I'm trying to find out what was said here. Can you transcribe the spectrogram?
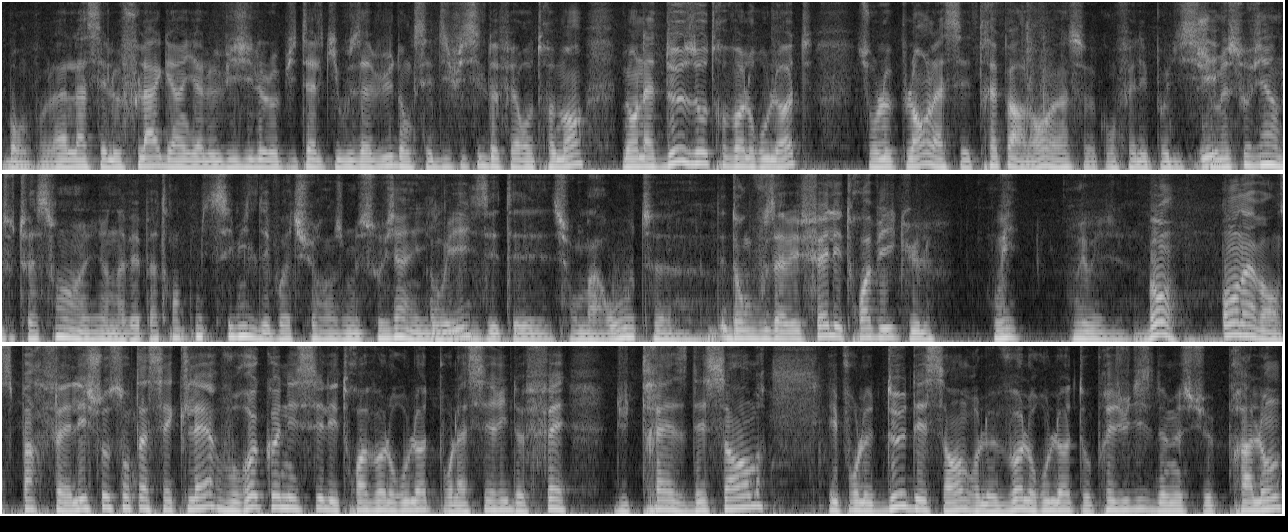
Bon, voilà, là c'est le flag, hein, il y a le vigile de l'hôpital qui vous a vu, donc c'est difficile de faire autrement. Mais on a deux autres vols roulottes sur le plan, là c'est très parlant, hein, ce qu'ont fait les policiers. Je me souviens, de toute façon, il n'y en avait pas 36 000 des voitures. hein, je me souviens, ils, Oui. ils étaient sur ma route. euh, Donc vous avez fait les trois véhicules. Oui, oui, oui. Bon, on avance, parfait. Les choses sont assez claires. Vous reconnaissez les trois vols roulottes pour la série de faits du 13 décembre. Et pour le 2 décembre, le vol roulotte au préjudice de Monsieur Pralon,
